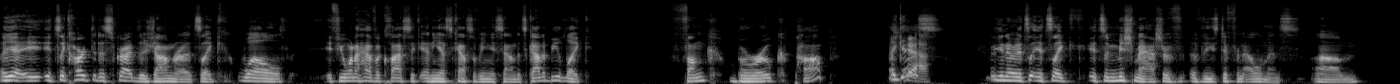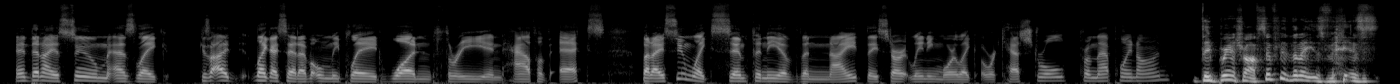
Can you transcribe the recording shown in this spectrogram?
yeah, it's like hard to describe the genre. It's like, well, if you want to have a classic NES Castlevania sound, it's got to be like funk baroque pop, I guess. Yeah. You know, it's it's like it's a mishmash of of these different elements. Um and then I assume as like because I like I said I've only played 1, 3 and half of X, but I assume like Symphony of the Night they start leaning more like orchestral from that point on. They branch off. Symphony of the Night is is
